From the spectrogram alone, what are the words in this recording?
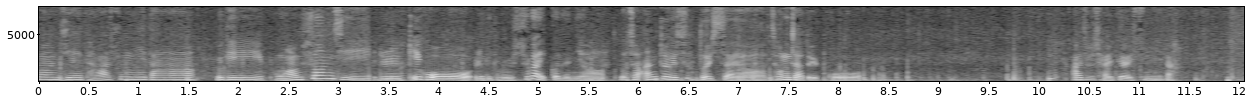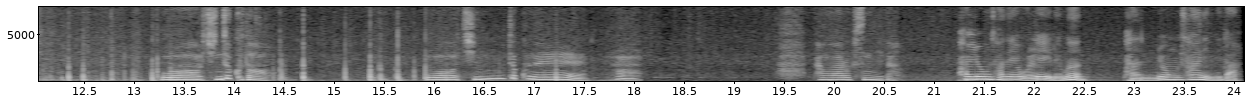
수원지에 다 왔습니다. 여기 봉암 수원지를 끼고 이렇게 돌 수가 있거든요. 또 저 안쪽에 숲도 있어요. 정자도 있고. 아주 잘 되어 있습니다. 우와, 진짜 크다. 우와, 진짜 크네. 헉, 평화롭습니다. 팔룡산의 원래 이름은 반룡산입니다.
